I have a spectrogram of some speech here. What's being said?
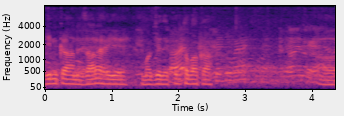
दिन का नज़ारा है ये, मस्जिद कुरतबा का। और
